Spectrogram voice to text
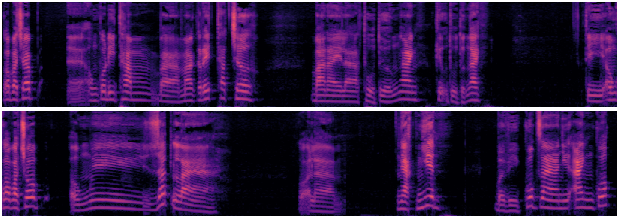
Gorbachev ờ, ông có đi thăm bà Margaret Thatcher. Bà này là thủ tướng Anh, cựu thủ tướng Anh. Thì ông Gorbachev ông ấy rất là gọi là ngạc nhiên bởi vì quốc gia như Anh quốc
